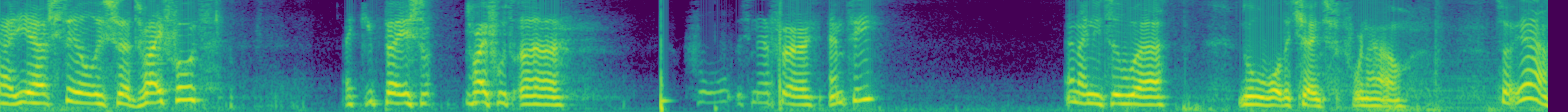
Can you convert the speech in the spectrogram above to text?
Uh, still is uh, dry food. I keep uh, his dry food uh, full, it's never empty. And I need to uh, do water change for now. So yeah.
